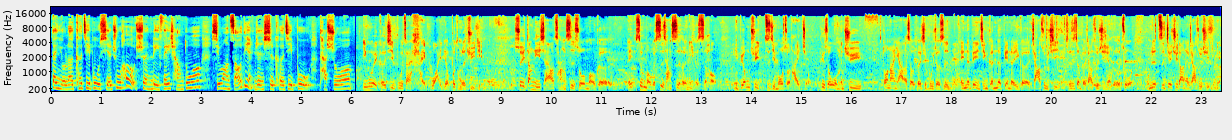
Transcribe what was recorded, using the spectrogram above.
但有了科技部协助后，顺利非常多。希望早点认识科技部。他说：“因为科技部在海外有不同的据点，所以当你想要尝试说某个。”哎，是某个市场适合你的时候，你不用去自己摸索太久。比如说，我们去东南亚的时候，科技部就是，哎，那边已经跟那边的一个加速器，就是政府加速器已经合作，我们就直接去到那个加速器里面，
